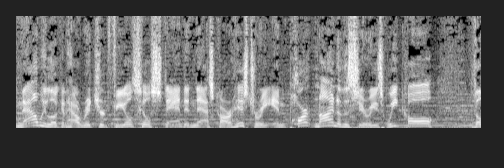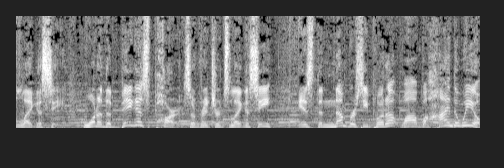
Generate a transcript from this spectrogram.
Now we look at how Richard feels he'll stand in NASCAR history. In part nine of the series, we call the legacy. One of the biggest parts of Richard's legacy is the numbers he put up while behind the wheel.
